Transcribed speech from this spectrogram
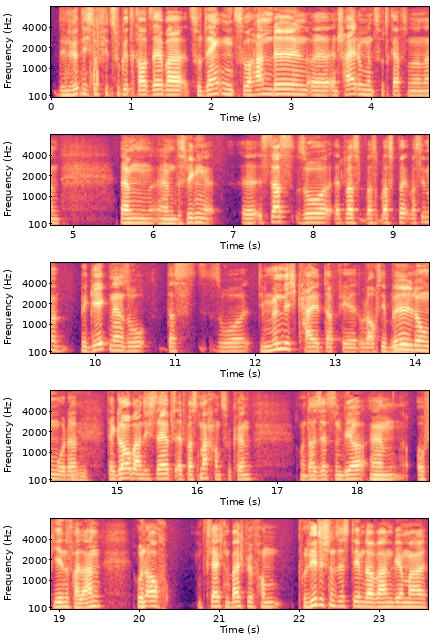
denen wird nicht so viel zugetraut, selber zu denken, zu handeln, äh, Entscheidungen zu treffen, sondern ähm, ähm, deswegen äh, ist das so etwas, was, was, was wir immer begegnen, so dass so die Mündigkeit da fehlt oder auch die Bildung oder Mhm. Der Glaube an sich selbst, etwas machen zu können. Und da setzen wir ähm, auf jeden Fall an. Und auch vielleicht ein Beispiel vom politischen System, da waren wir mal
